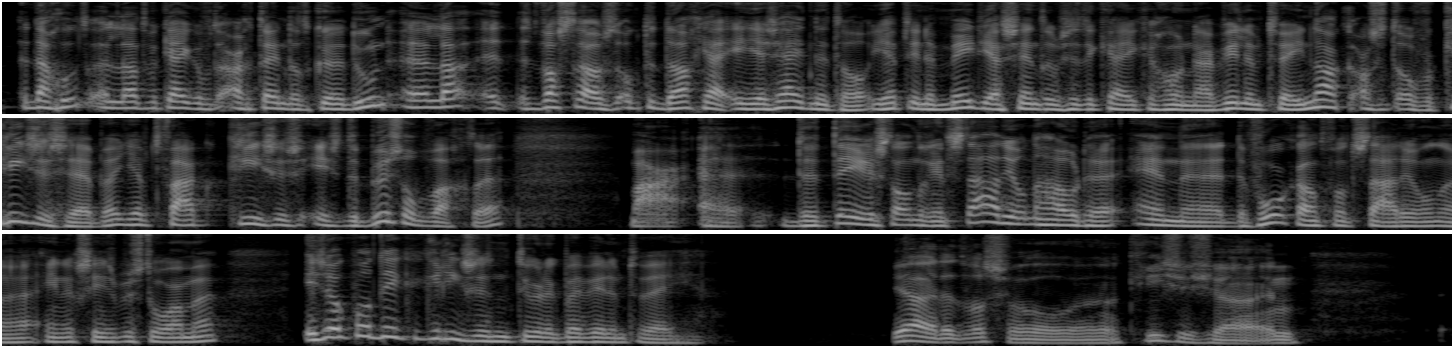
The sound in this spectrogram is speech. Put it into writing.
Nou goed, eh, laten we kijken of de Argentijnen dat kunnen doen. Eh, la- het was trouwens ook de dag, ja, je zei het net al, je hebt in het mediacentrum zitten kijken gewoon naar Willem II NAC als het over crisis hebben. Je hebt vaak crisis is de bus opwachten. Maar eh, de tegenstander in het stadion houden en de voorkant van het stadion enigszins bestormen, is ook wel dikke crisis natuurlijk bij Willem II. Ja, dat was wel eh, een crisis, ja. En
